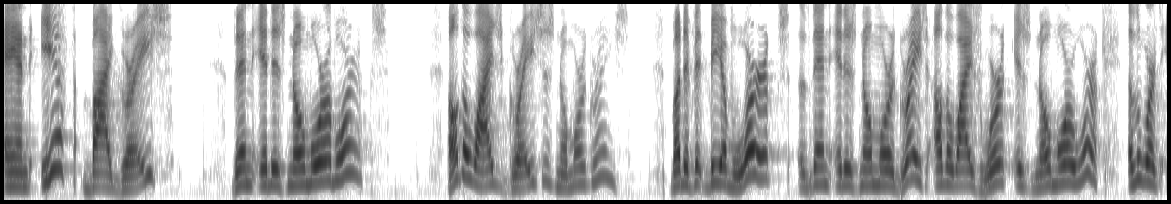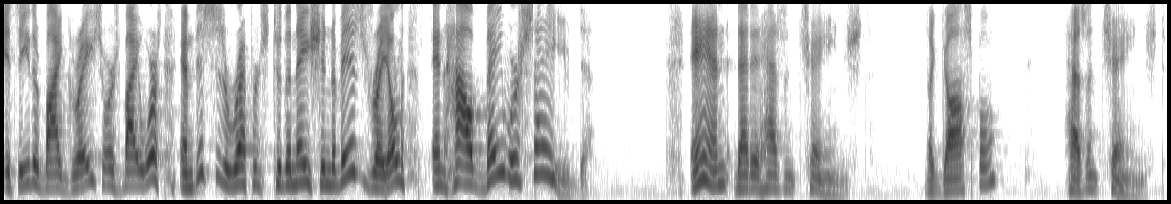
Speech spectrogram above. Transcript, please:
And if by grace, then it is no more of works. Otherwise, grace is no more grace. But if it be of works, then it is no more grace. Otherwise, work is no more work. In other words, it's either by grace or it's by works. And this is a reference to the nation of Israel and how they were saved. And that it hasn't changed. The gospel hasn't changed.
